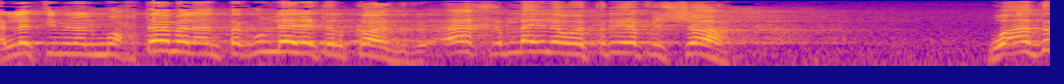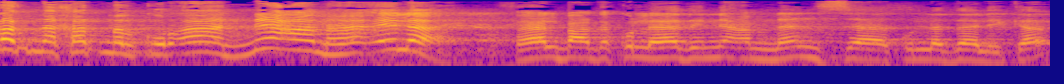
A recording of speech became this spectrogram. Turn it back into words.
التي من المحتمل أن تكون ليلة القدر آخر ليلة وترية في الشهر. وأدركنا ختم القرآن نعم هائلة. فهل بعد كل هذه النعم ننسى كل ذلك؟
